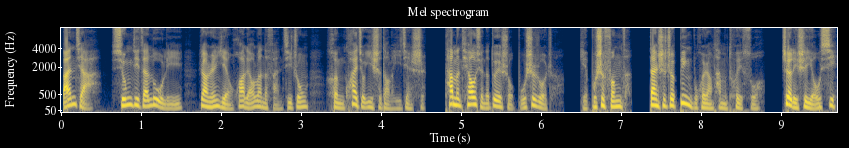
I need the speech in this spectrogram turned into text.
板甲兄弟在陆离让人眼花缭乱的反击中，很快就意识到了一件事：他们挑选的对手不是弱者，也不是疯子，但是这并不会让他们退缩。这里是游戏，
